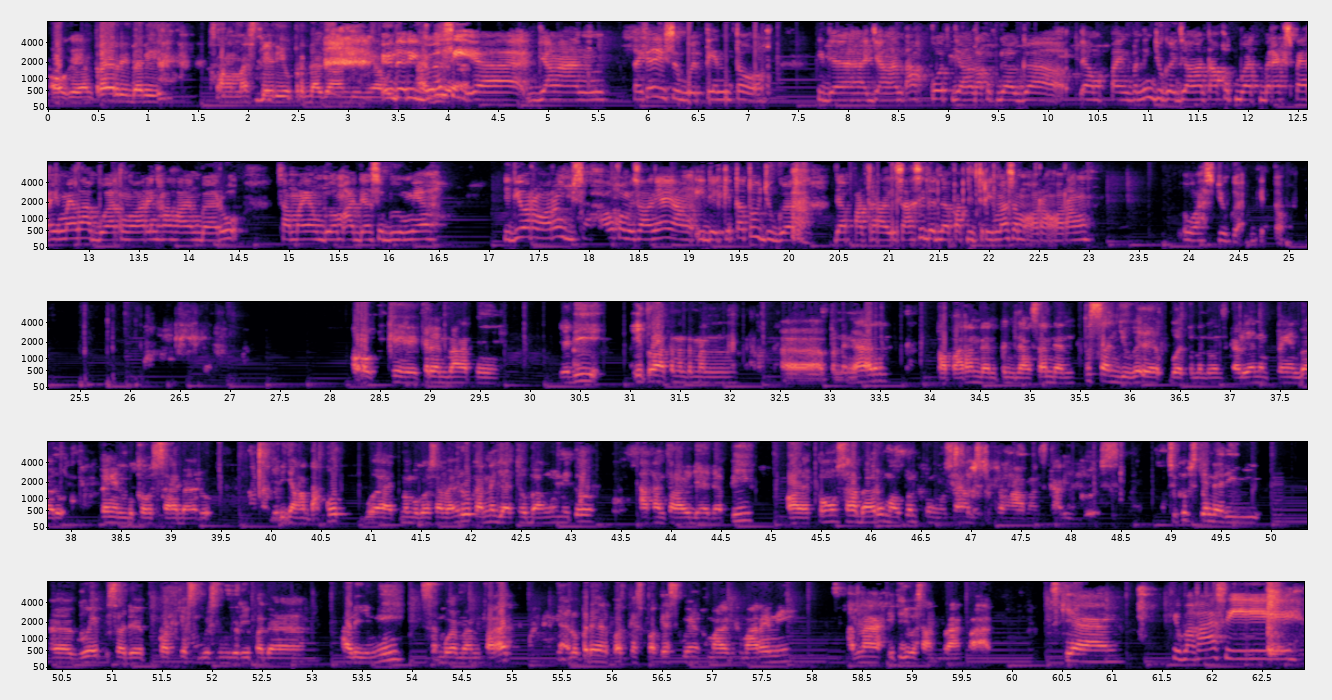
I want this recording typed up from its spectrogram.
Oke, yang terakhir nih dari sang Mas Derio perdagangan dunia. Ini dari gue sih ya jangan tadi kan disebutin tuh tidak jangan takut jangan takut gagal yang paling penting juga jangan takut buat bereksperimen lah buat ngeluarin hal-hal yang baru sama yang belum ada sebelumnya jadi orang-orang bisa tahu kalau misalnya yang ide kita tuh juga dapat realisasi dan dapat diterima sama orang-orang luas juga gitu Oke, keren banget nih. Jadi itulah teman-teman eh, pendengar paparan dan penjelasan dan pesan juga ya buat teman-teman sekalian yang pengen baru, pengen buka usaha baru. Jadi jangan takut buat membuka usaha baru karena jatuh bangun itu akan selalu dihadapi oleh pengusaha baru maupun pengusaha yang pengalaman sekaligus. Cukup sekian dari eh, gue episode podcast gue sendiri pada kali ini. Semoga bermanfaat. Jangan lupa dengan podcast-podcast gue yang kemarin-kemarin nih karena itu juga sangat bermanfaat. Sekian. terima kasih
